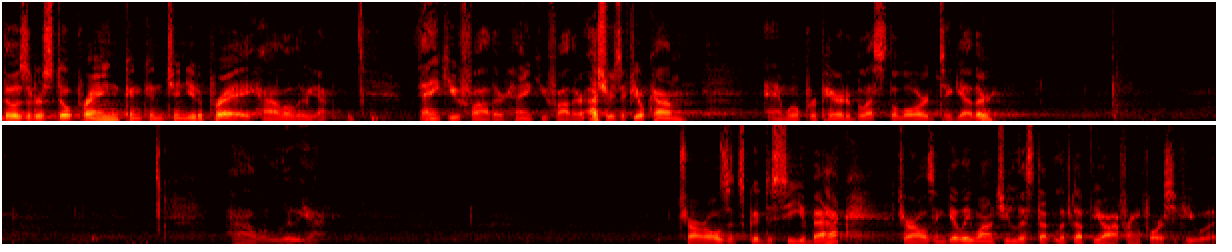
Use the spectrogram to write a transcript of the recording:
those that are still praying can continue to pray. Hallelujah. Thank you, Father. Thank you, Father. Ushers, if you'll come and we'll prepare to bless the Lord together. Hallelujah. Charles, it's good to see you back. Charles and Gilly, why don't you lift up, lift up the offering for us if you would?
